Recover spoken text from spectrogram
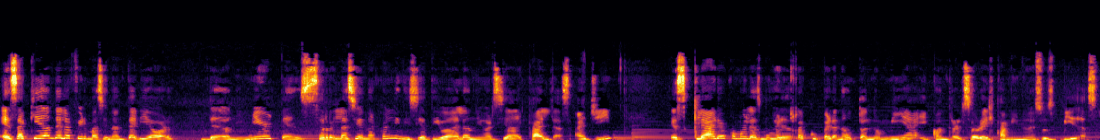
Es aquí donde la afirmación anterior de Donny Mertens se relaciona con la iniciativa de la Universidad de Caldas. Allí es claro cómo las mujeres recuperan autonomía y control sobre el camino de sus vidas,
